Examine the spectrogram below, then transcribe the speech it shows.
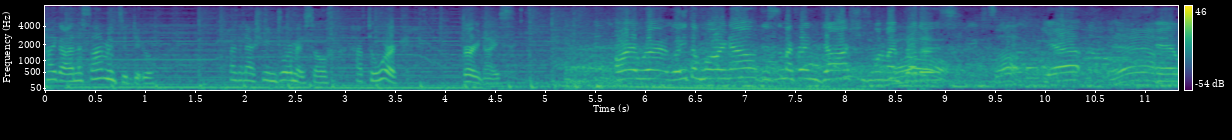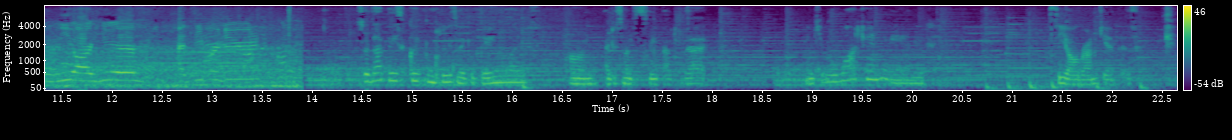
I got an assignment to do. I can actually enjoy myself after work. Very nice. All right, we're at Lathem Hall right now. This is my friend Josh. He's one of my Whoa. brothers. What's up? Yeah. Yeah. And we are here at Deeper Dude. So that basically concludes like a day in life. Um, I just went to sleep after that. Thank you for watching and see y'all around campus.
